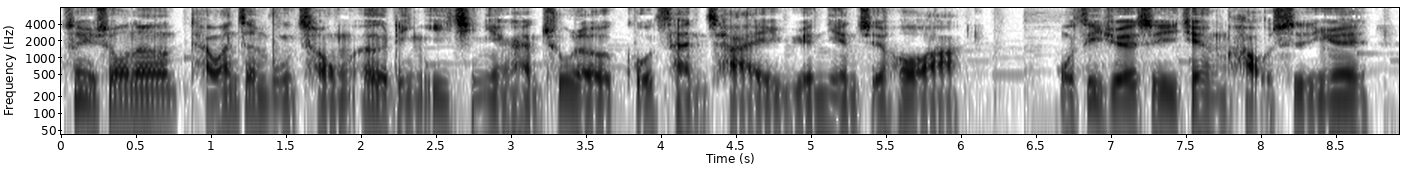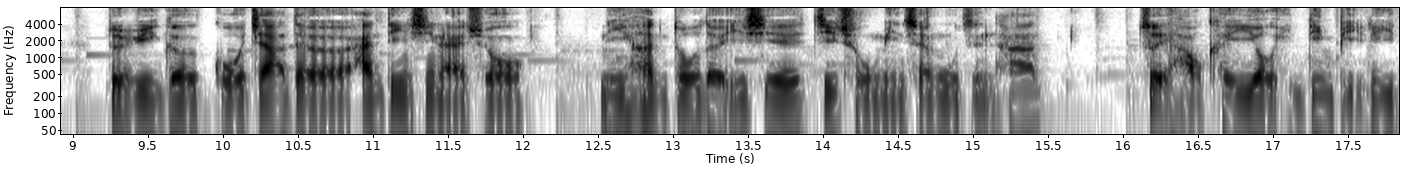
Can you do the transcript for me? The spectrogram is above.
所以说呢，台湾政府从二零一七年喊出了国产材元年之后啊，我自己觉得是一件好事，因为对于一个国家的安定性来说，你很多的一些基础民生物资，它最好可以有一定比例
